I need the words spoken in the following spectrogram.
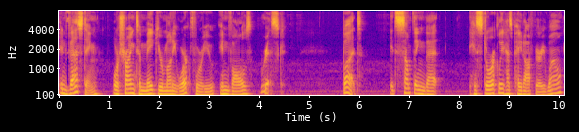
Investing or trying to make your money work for you involves risk. But it's something that historically has paid off very well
